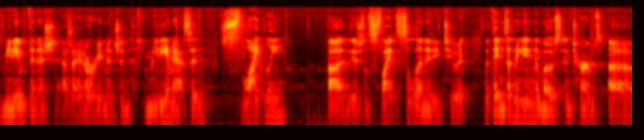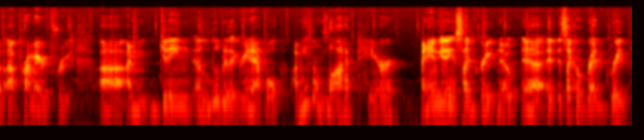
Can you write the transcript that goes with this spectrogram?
medium finish, as I had already mentioned, medium acid, slightly, uh, there's a slight salinity to it. The things I'm getting the most in terms of uh, primary fruit, uh, I'm getting a little bit of green apple. I'm getting a lot of pear. I am getting a slight grape note. Uh, it's like a red grape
